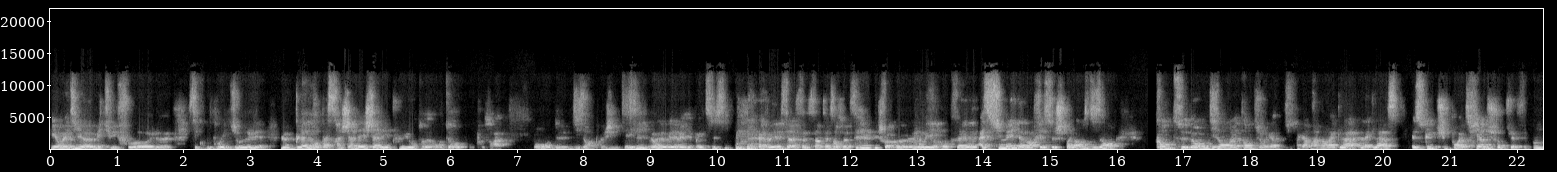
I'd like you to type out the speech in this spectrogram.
Et on m'a dit, euh, mais tu es folle, c'est complètement idiot, le, plan ne repassera jamais, jamais plus, on te, on te reproposera. Bon, de, dix ans après, j'ai été, donc il n'y a pas eu de souci. oui, c'est intéressant, c'est des, choix qu'on fait. Assumer d'avoir fait ce choix-là en se disant, quand dans 10 ans, 20 ans, tu, regardes, tu te regarderas dans la, la glace, est-ce que tu pourras être fier du choix que tu as fait? Mm.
